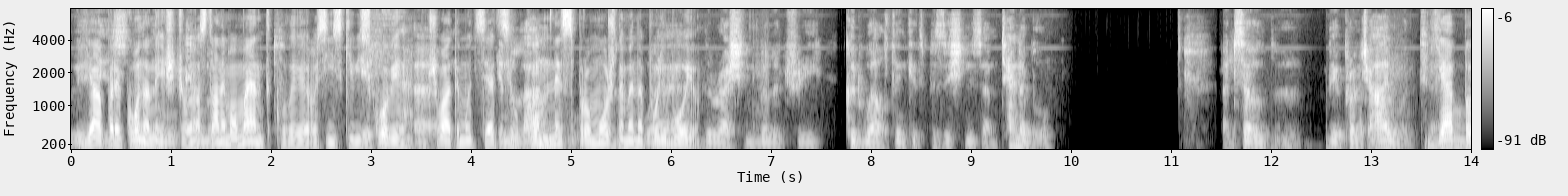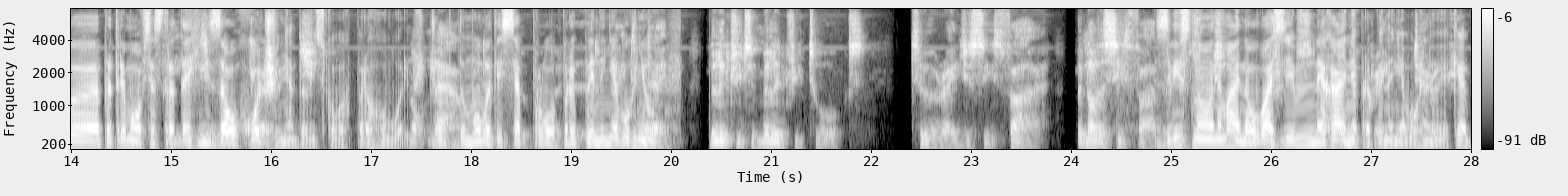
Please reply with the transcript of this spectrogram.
Я переконаний, що настане момент, коли російські військові почуватимуться цілком неспроможними на полі бою. Я б е, притримувався стратегії заохочення до військових переговорів, щоб домовитися про припинення вогню. Звісно, немає на увазі негайне припинення вогню, яке б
